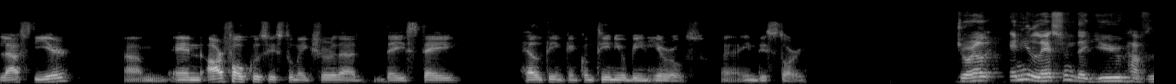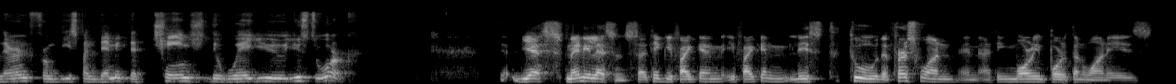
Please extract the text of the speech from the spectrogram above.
last year. Um, and our focus is to make sure that they stay healthy and can continue being heroes uh, in this story. Joel, any lesson that you have learned from this pandemic that changed the way you used to work? Yes, many lessons. I think if I can if I can list two, the first one, and I think more important one is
